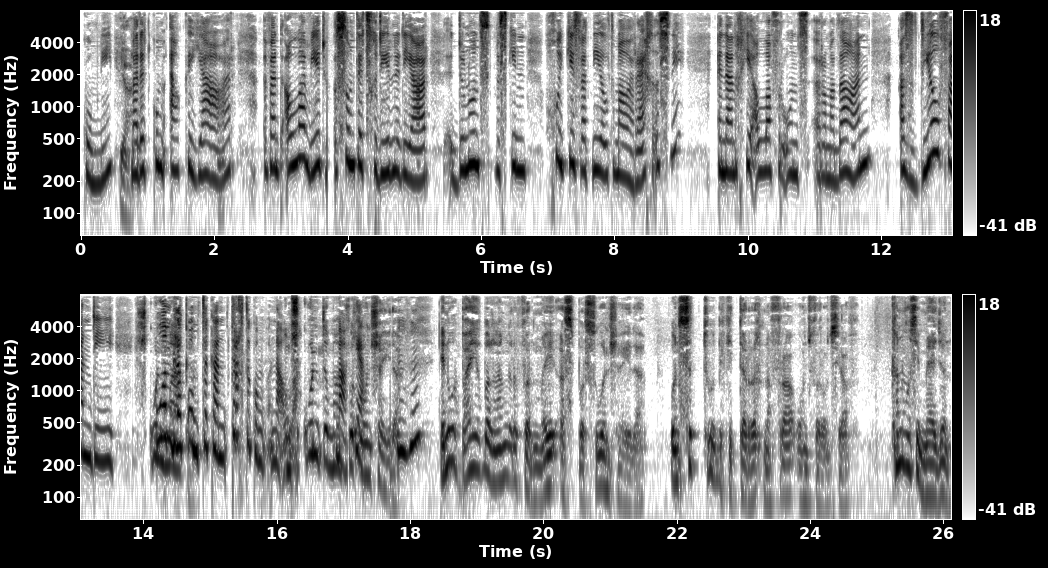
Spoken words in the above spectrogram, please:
kom nie, Ja. maar dit kom elke jaar want Allah weet soms gedurende die jaar doen ons miskien goedjies wat nie heeltemal reg is nie en dan gee Allah vir ons Ramadan as deel van die oomblik om te kan terug te kom na Allah. om skoon te maak Maak, vir ja. ons Shaida. Mm -hmm. En ook baie belangrik vir my as persoon Shaida. Ons sit toe 'n bietjie terug na vra ons vir onsself. Kan ons imagine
